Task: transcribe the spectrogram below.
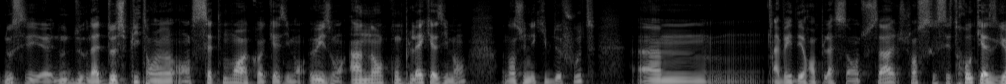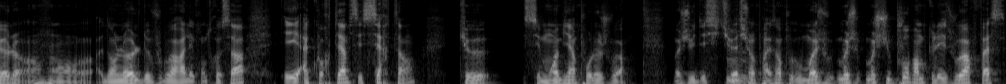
Nous, c'est nous, deux- on a deux splits en, en sept mois, quoi, quasiment. Eux, ils ont un an complet, quasiment, dans une équipe de foot, euh, avec des remplaçants, tout ça. Je pense que c'est trop casse-gueule dans LoL de vouloir aller contre ça. Et à court terme, c'est certain que c'est moins bien pour le joueur. Moi, j'ai eu des situations, par exemple, où moi je, moi, je, moi, je suis pour, par exemple, que les joueurs fassent,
